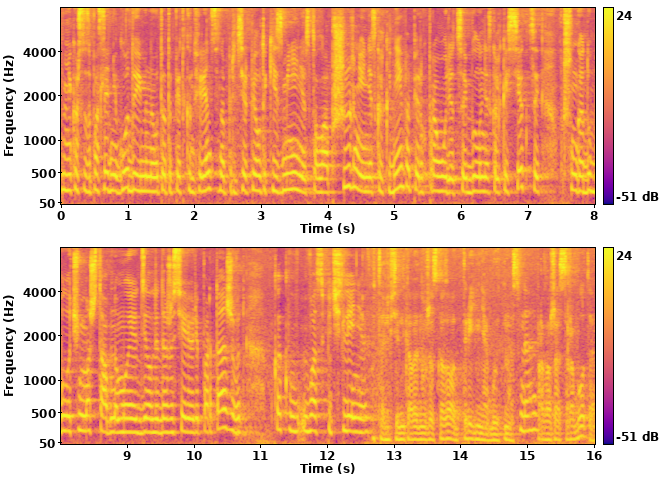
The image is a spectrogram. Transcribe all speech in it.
Ну, мне кажется, за последние годы именно вот эта педконференция она претерпела такие изменения, стала обширнее. Несколько дней, во-первых, проводятся, и было несколько секций. В прошлом году было очень масштабно. Мы делали даже серию репортажей. Вот как у вас впечатление? Вот Алексей Николаевна уже сказала, три дня будет у нас да. продолжаться работа.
